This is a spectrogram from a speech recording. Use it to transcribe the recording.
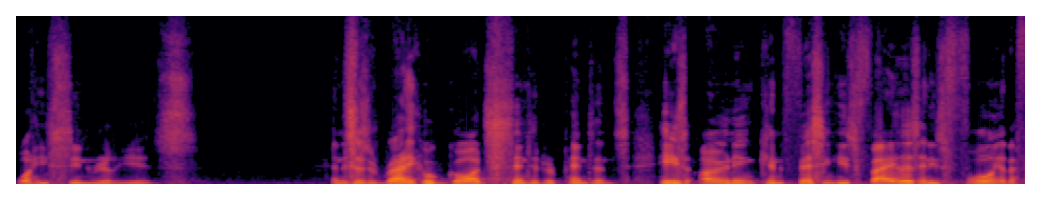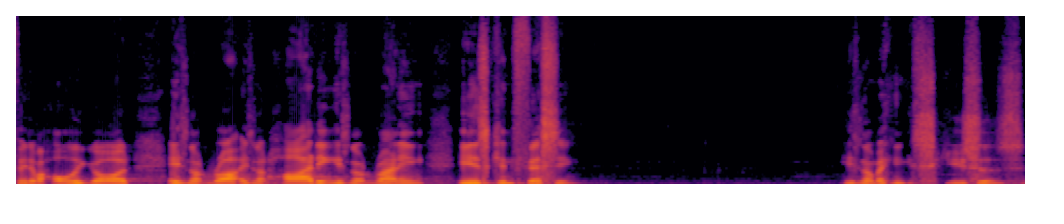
what his sin really is. And this is radical God centered repentance. He's owning, confessing his failures, and he's falling at the feet of a holy God. He's not, right, he's not hiding, he's not running, he is confessing. He's not making excuses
